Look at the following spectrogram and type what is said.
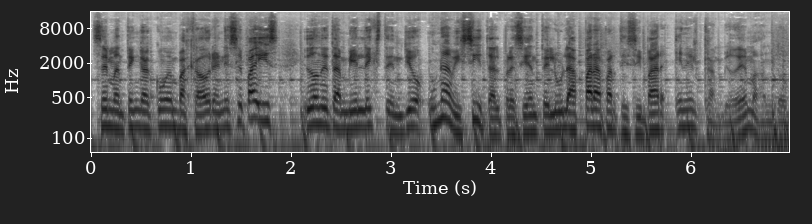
se mantenga como embajador en ese país y donde también le extendió una visita al presidente Lula para participar en el cambio de mando.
